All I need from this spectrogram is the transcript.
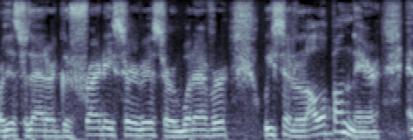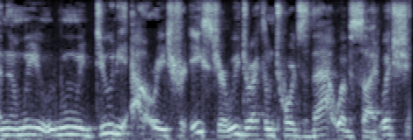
or this or that, or a Good Friday service or whatever. We set it all up on there, and then we when we do the outreach for Easter, we direct them towards that website, which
